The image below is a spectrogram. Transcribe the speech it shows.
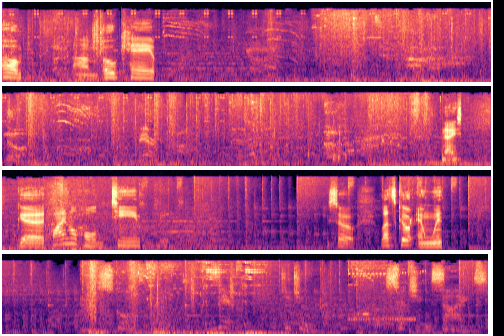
Oh, um, okay. Nice. Good. Final hold team. So let's go and win. Score zero to two. Switching sides.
